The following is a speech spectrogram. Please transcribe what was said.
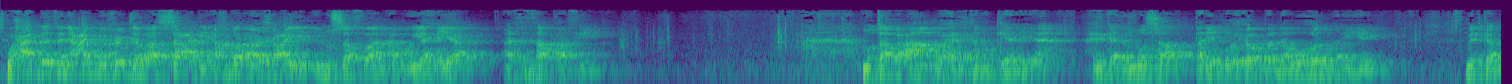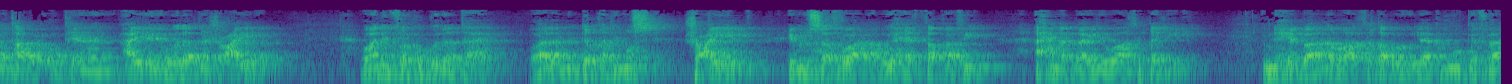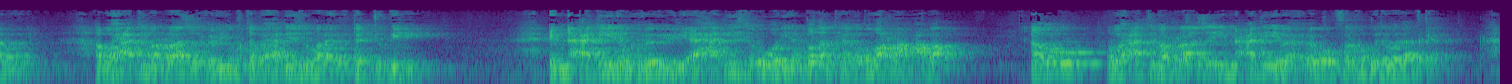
xadanii cali bn xujr asacdi ahbarana shucayb ibnu safaan abu yaxya athaqafi mutaabac ahaan buu xadiidkan u keenaya xadiidka abi muusa ariiq u xoog badnaa wuu hormariyey. Midkaa mutaabac u keenay maxaa yeelay waa nin far ku godan tahay muslim shucayb ibnu safwaan abu yaxya athaqafi axmed baa yidhi waa iqa yidhi ibnu xibbaanna waa iqa buu laakiin wuu gafaa buuri abu xaatim araazi wuxuu yihi yuktabu xadiidu walaa yuxtaju bihi ibn cadina wuxuu yidhi axaadiista u wariya badankeeda uma raacaba adugu abu xaatim araazi ibn cadiy baa xoogo farku guda wadaadka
